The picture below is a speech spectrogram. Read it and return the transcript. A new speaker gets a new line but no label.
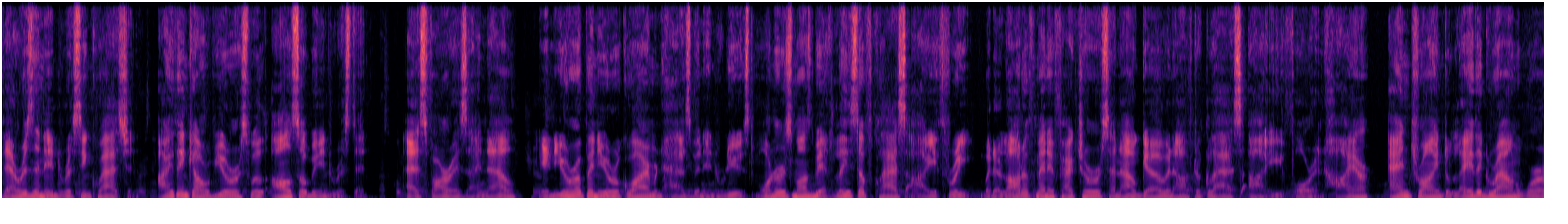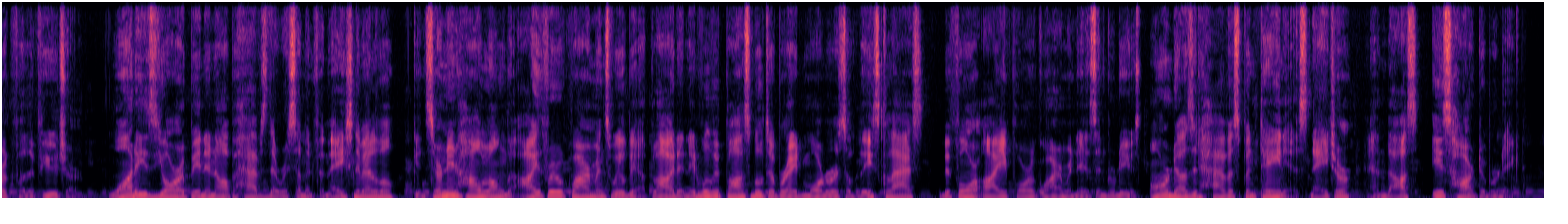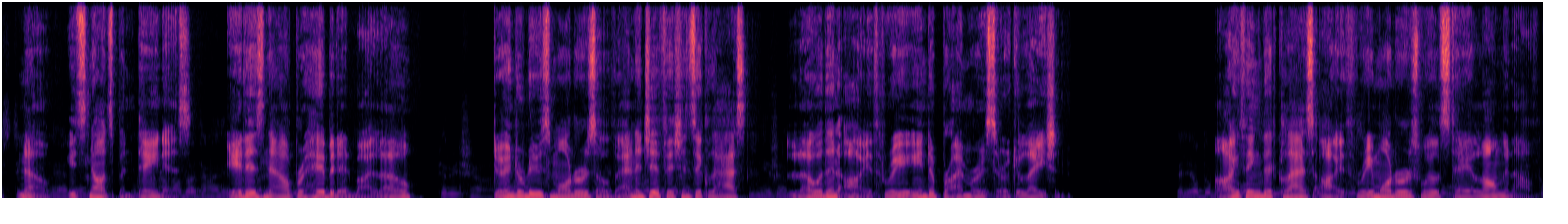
There is an interesting question. I think our viewers will also be interested. As far as I know, in Europe a new requirement has been introduced. Motors must be at least of class IE3, but a lot of manufacturers are now going after class IE4 and higher and trying to lay the groundwork for the future. What is your opinion or perhaps there is some information available concerning how long the i3 requirements will be applied and it will be possible to operate motors of this class before i4 requirement is introduced or does it have a spontaneous nature and thus is hard to predict? No, it's not spontaneous. It is now prohibited by law to introduce motors of energy efficiency class lower than i3 into primary circulation. I think that class i3 motors will stay long enough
